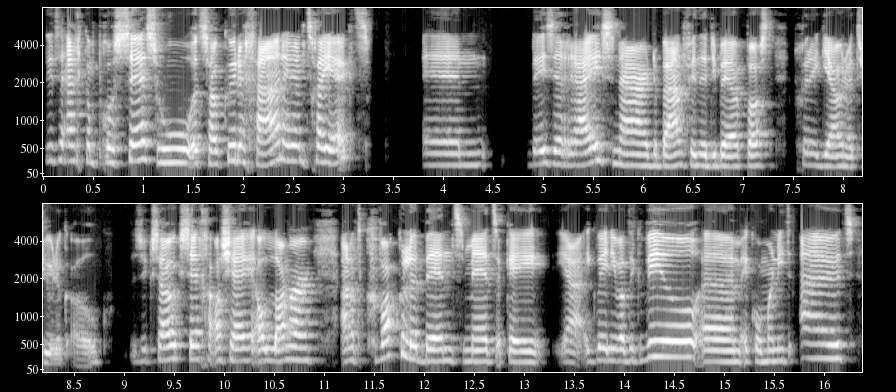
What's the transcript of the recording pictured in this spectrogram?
dit is eigenlijk een proces hoe het zou kunnen gaan in een traject. En deze reis naar de baan vinden die bij jou past, gun ik jou natuurlijk ook. Dus ik zou ook zeggen, als jij al langer aan het kwakkelen bent met: oké, ja, ik weet niet wat ik wil, um, ik kom er niet uit.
